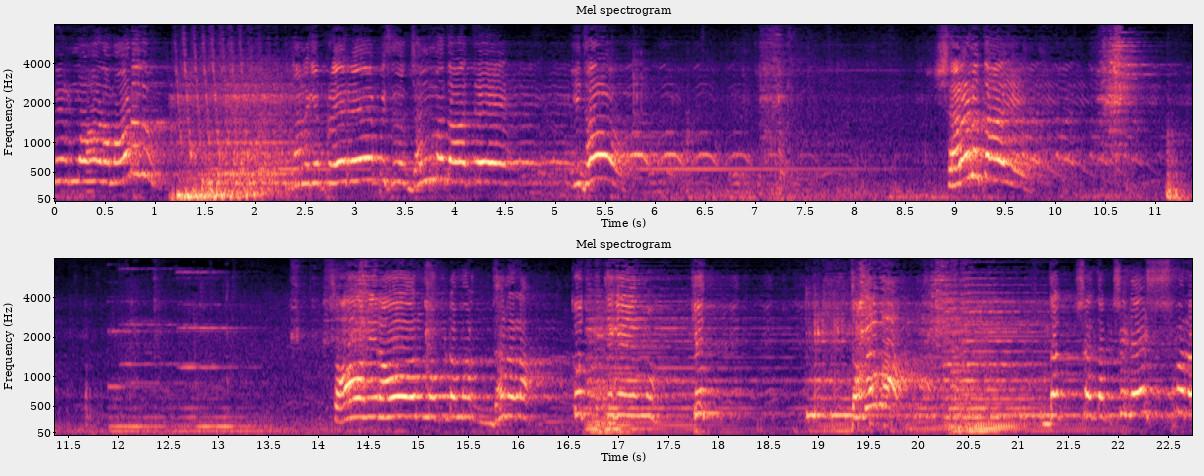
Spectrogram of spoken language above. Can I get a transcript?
ನಿರ್ಮಾಣ ಮಾಡಲು ನನಗೆ ಪ್ರೇರೇಪಿಸಿದ ಜನ್ಮದಾತೆ ಇದೋ. ಶರಣತಾಯೇ ಸಾವಿರಾರು ಮುಕುಟ ಮರ್ಧನರ ಕುತ್ತಿಗೆಯನ್ನು ತಗವ. ದಕ್ಷ ದಕ್ಷಿಣೇಶ್ವರ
